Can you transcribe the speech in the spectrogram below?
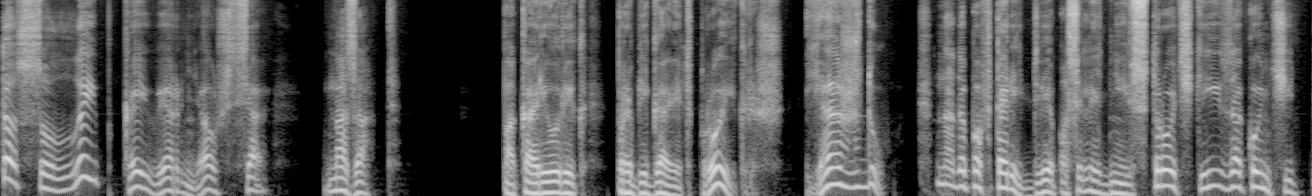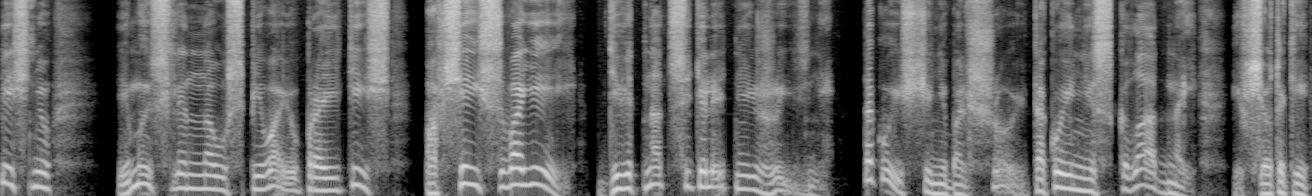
то с улыбкой вернешься назад. Пока Рюрик пробегает проигрыш, я жду. Надо повторить две последние строчки и закончить песню, и мысленно успеваю пройтись по всей своей девятнадцатилетней жизни такой еще небольшой, такой нескладной и все-таки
